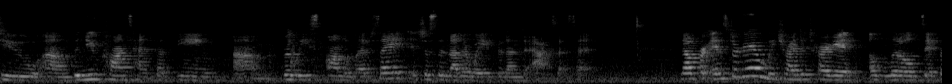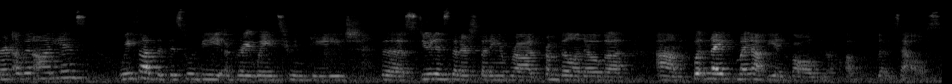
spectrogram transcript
to um, the new content that's being um, released on the website. It's just another way for them to access it. Now for Instagram, we tried to target a little different of an audience. We thought that this would be a great way to engage the students that are studying abroad from Villanova, um, but might, might not be involved in the club themselves.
